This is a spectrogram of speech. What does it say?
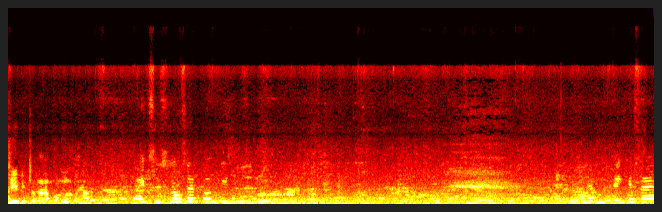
Sige, picture na lang po muna kayo. Excuse lang sir, konti lang. Thank you sir.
